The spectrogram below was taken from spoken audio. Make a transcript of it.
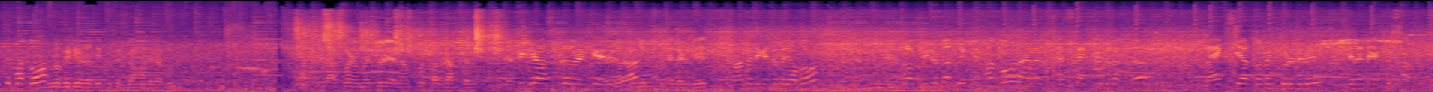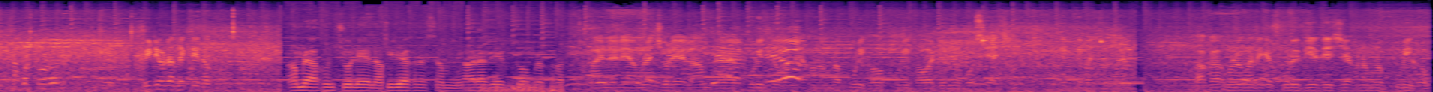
দেখতে থাকো। পুরো ভিডিওটা দেখতে থাকবে আমাদের এখন। তারপরে আমরা চলে এলাম ফুটপাথ রাস্তা যাচ্ছি পিজি হসপিটালের হসপিটালের গেট সামনের দিকে চলে যাব। ভিডিওটা দেখতে থাকো লাইক শেয়ার কমেন্ট করে দেবে। চ্যানেলটাকে একটু সাপোর্ট করো। ভিডিওটা দেখতেই থাকো। আমরা এখন চলে এলাম চিড়িয়াখানার সামনে। তার আগে একটু আমরা ফাইনালি আমরা চলে এলাম পুরীর দোকানে। এখন আমরা পুরি খাব। পুরি খাওয়ার জন্য বসে আছি। দেখতে পাচ্ছ। কাকা এখন আমাদেরকে পুরি দিয়ে দিয়েছে। এখন আমরা পুরি খাব।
